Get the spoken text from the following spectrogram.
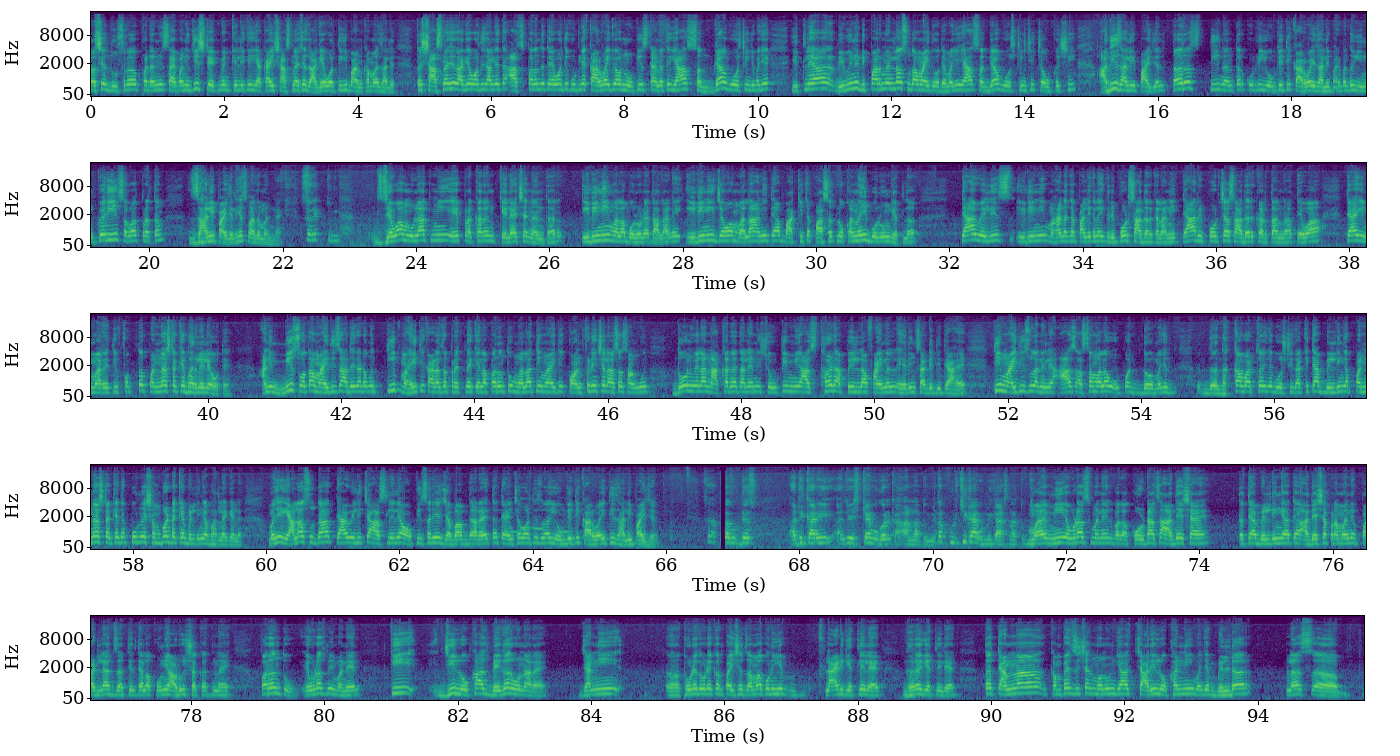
तसेच दुसरं फडणवीस साहेबांनी जी स्टेटमेंट केली की या काही शासनाच्या जागेवरती ही बांधकामं झालीत. तर शासनाच्या जागेवरती झाले तर आजपर्यंत त्यावरती कुठली कारवाई किंवा नोटीस काय नाही. तर ह्या सगळ्या गोष्टींची म्हणजे इथल्या रेव्हेन्यू डिपार्टमेंटला सुद्धा माहिती होते. म्हणजे ह्या सगळ्या गोष्टींची चौकशी आधी झाली पाहिजे. तरच ती नंतर कुठली योग्य ती कारवाई झाली पाहिजे. पण इन्क्वायरी ही सर्वात प्रथम झाली पाहिजे. हेच माझं म्हणणं आहे. सर एक तुम जेव्हा मुळात मी हे प्रकरण केल्याच्यानंतर ईडीनी मला बोलवण्यात आला आणि ईडीनी जेव्हा मला आणि त्या बाकीच्या पासष्ट लोकांनाही बोलवून घेतलं त्यावेळीस ईडीनी महानगरपालिकेला एक रिपोर्ट सादर केला आणि त्या रिपोर्टच्या सादर करताना तेव्हा त्या इमारती फक्त पन्नास टक्के भरलेले होते. आणि मी स्वतः माहितीचा अधिकार टाकून ती माहिती काढायचा प्रयत्न केला परंतु मला ती माहिती कॉन्फिडेन्शियल असं सांगून दोन वेळा नाकारण्यात आली आणि शेवटी मी आज थर्ड अपीलला फायनल हेअरिंगसाठी तिथे आहे. ती माहितीसुद्धा नेली. आज असं मला उप द म्हणजे धक्का वाटतोय त्या गोष्टीचा की त्या बिल्डिंगा पन्नास टक्के त्या पूर्ण शंभर टक्के बिल्डिंगा भरल्या गेल्या. म्हणजे याला सुद्धा त्यावेळीच्या असलेल्या ऑफिसर हे जबाबदार आहे तर त्यांच्यावरती सुद्धा योग्य ती कारवाई ती झाली पाहिजे. सर आपला उद्देश अधिकारी म्हणजे स्कॅम उघड का आणला तुम्ही. आता पुढची काय भूमिका असणार? मग मी एवढंच म्हणेल बघा कोर्टाचा आदेश आहे. तर त्या बिल्डिंग या त्या आदेशाप्रमाणे पडल्याच जातील त्याला कोणी अडू शकत नाही. परंतु एवढंच मी म्हणेल की जी लोक आज बेघर होणार आहे ज्यांनी थोडे थोडे करून पैसे जमा करून हे फ्लॅट घेतलेले आहेत घरं घेतलेली आहेत तर त्यांना कंपेन्सेशन म्हणून या चारही लोकांनी म्हणजे builder plus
